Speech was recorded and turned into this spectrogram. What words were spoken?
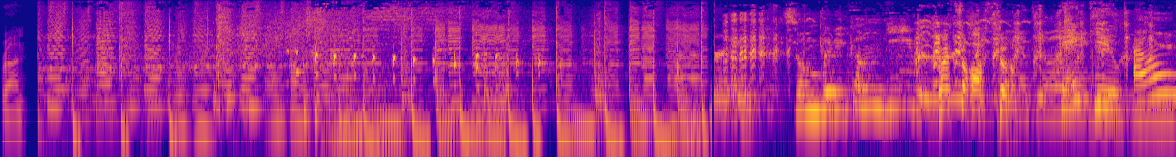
Run. Somebody come get her. That's awesome! Thank you. Oh.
